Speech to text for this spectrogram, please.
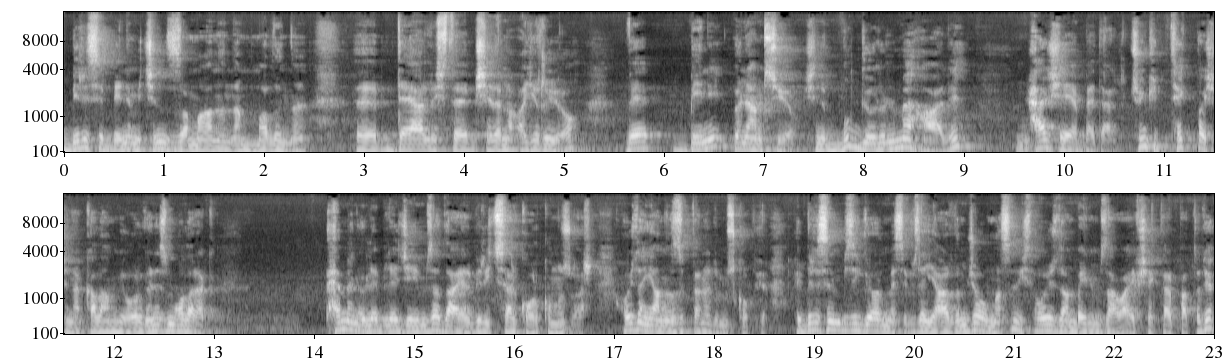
Birisi benim için zamanını, malını, e, değerli işte bir şeylerini ayırıyor ve beni önemsiyor. Şimdi bu görülme hali her şeye bedel. Çünkü tek başına kalan bir organizma olarak hemen ölebileceğimize dair bir içsel korkumuz var. O yüzden yalnızlıktan ödümüz kopuyor. Ve birisinin bizi görmesi, bize yardımcı olması işte o yüzden beynimizde havai fişekler patlatıyor.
